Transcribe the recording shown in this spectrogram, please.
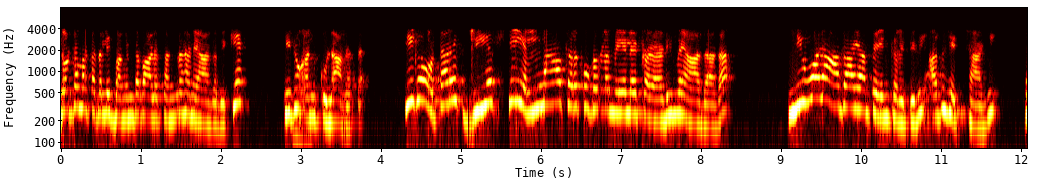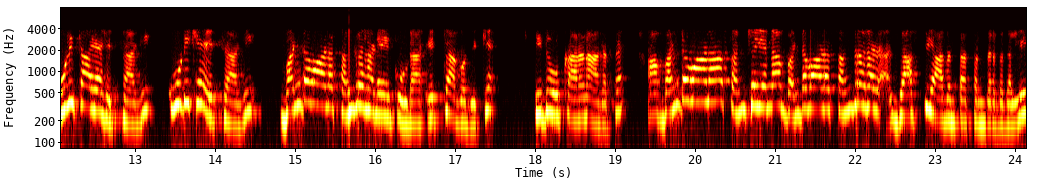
ದೊಡ್ಡ ಮಟ್ಟದಲ್ಲಿ ಬಂಡವಾಳ ಸಂಗ್ರಹಣೆ ಆಗೋದಕ್ಕೆ ಇದು ಅನುಕೂಲ ಆಗುತ್ತೆ. ಈಗ ಒಟ್ಟಾರೆ ಜಿ ಎಸ್ ಟಿ ಎಲ್ಲಾ ಸರಕುಗಳ ಮೇಲೆ ಕಡಿಮೆ ಆದಾಗ ನಿವ್ವಳ ಆದಾಯ ಅಂತ ಏನ್ ಕರಿತೀವಿ? ಅದು ಹೆಚ್ಚಾಗಿ, ಉಳಿತಾಯ ಹೆಚ್ಚಾಗಿ, ಹೂಡಿಕೆ ಹೆಚ್ಚಾಗಿ ಬಂಡವಾಳ ಸಂಗ್ರಹಣೆ ಕೂಡ ಹೆಚ್ಚಾಗೋದಿಕ್ಕೆ ಇದು ಕಾರಣ ಆಗತ್ತೆ. ಆ ಬಂಡವಾಳ ಸಂಚಯನ ಬಂಡವಾಳ ಸಂಗ್ರಹ ಜಾಸ್ತಿ ಆದಂತ ಸಂದರ್ಭದಲ್ಲಿ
